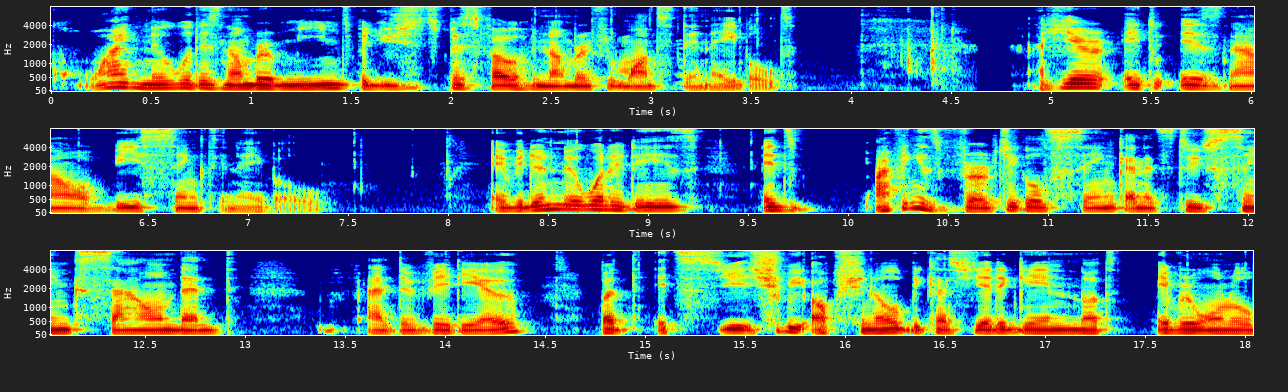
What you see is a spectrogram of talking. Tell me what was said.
quite know what this number means, but you should specify with a number if you want it enabled. And here it is now vSync enable. If you don't know what it is, it's I think it's vertical sync and it's to sync sound and and the video, but it's it should be optional because yet again not everyone will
